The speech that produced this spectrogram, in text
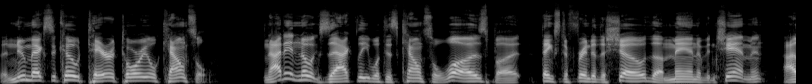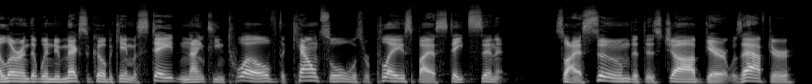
the New Mexico Territorial Council. Now, I didn't know exactly what this council was, but thanks to friend of the show, the Man of Enchantment, I learned that when New Mexico became a state in 1912, the council was replaced by a state senate. So I assumed that this job Garrett was after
